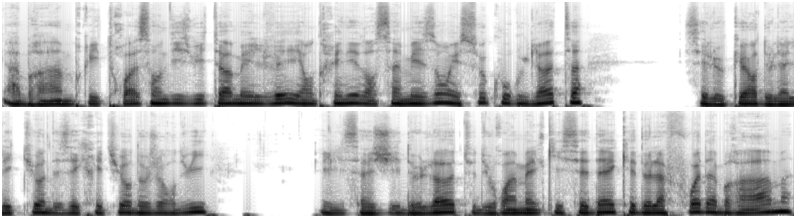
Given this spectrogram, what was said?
Abraham prit trois cent dix-huit hommes élevés et entraînés dans sa maison et secourut Lot. C'est le cœur de la lecture des Écritures d'aujourd'hui. Il s'agit de Lot, du roi Melchisédek et de la foi d'Abraham.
